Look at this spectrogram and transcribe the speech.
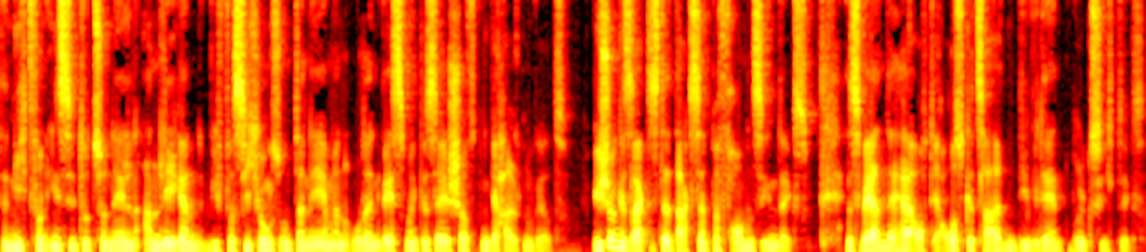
der nicht von institutionellen Anlegern wie Versicherungsunternehmen oder Investmentgesellschaften gehalten wird. Wie schon gesagt, ist der DAX ein Performance-Index. Es werden daher auch die ausgezahlten Dividenden berücksichtigt.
